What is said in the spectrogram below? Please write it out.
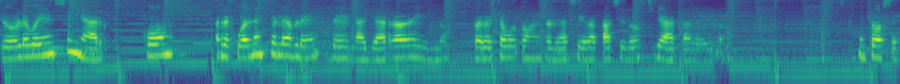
yo le voy a enseñar cómo, recuerden que le hablé de la yarda de hilo, pero este botón en realidad lleva casi dos yardas de hilo. Entonces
